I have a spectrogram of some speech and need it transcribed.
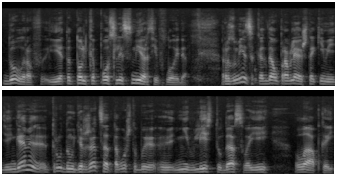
долларов, и это только после смерти Флойда. Разумеется, когда управляешь такими деньгами, трудно удержаться от того, чтобы э, не влезть туда своей лапкой.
